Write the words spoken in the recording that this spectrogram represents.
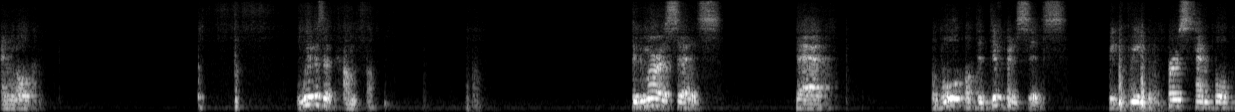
and welcome. Where does it come from? The Gemara says that of all of the differences between the first temple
